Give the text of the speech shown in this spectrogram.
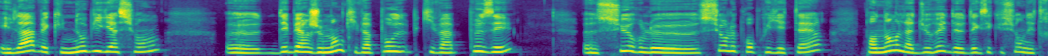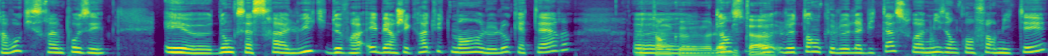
Et là, avec une obligation euh, d'hébergement qui va, qui va peser euh, sur, le, sur le propriétaire pendant la durée d'exécution des travaux qui sera imposée. Et euh, donc, ça sera lui qui devra héberger gratuitement le locataire le temps que l'habitat soit mis en conformité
